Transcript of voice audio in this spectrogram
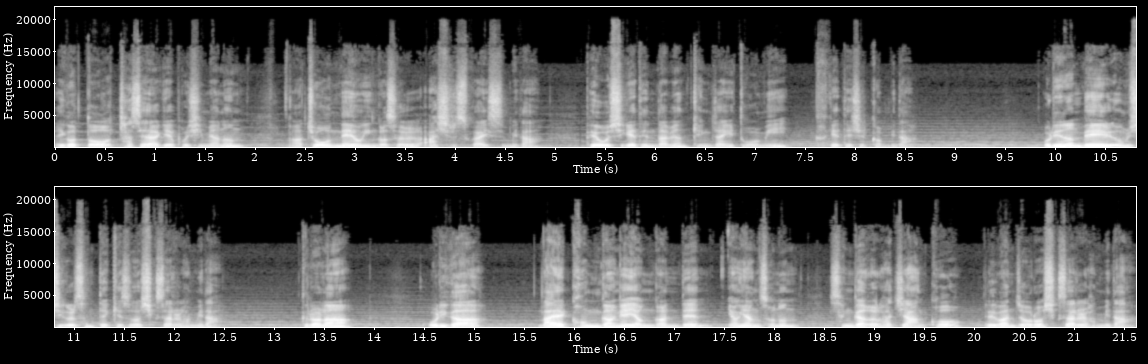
이것도 자세하게 보시면은 어, 좋은 내용인 것을 아실 수가 있습니다. 배우시게 된다면 굉장히 도움이 크게 되실 겁니다. 우리는 매일 음식을 선택해서 식사를 합니다. 그러나 우리가 나의 건강에 연관된 영양소는 생각을 하지 않고 일반적으로 식사를 합니다.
